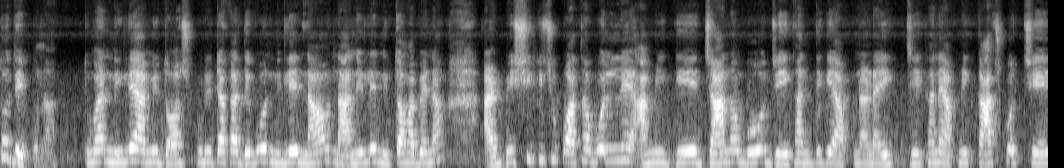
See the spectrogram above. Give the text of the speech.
তো দেব না। তোমার নিলে আমি দশ কুড়ি টাকা দেবো, নিলে নাও, না নিলে নিতে হবে না। আর বেশি কিছু কথা বললে আমি গিয়ে জানাব যে এখান থেকে আপনারা এই যেখানে আপনি কাজ করছেন,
